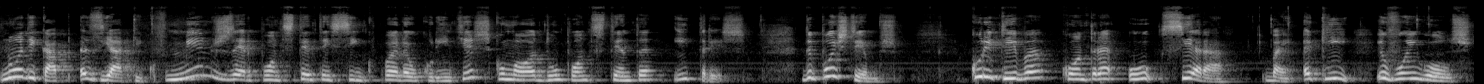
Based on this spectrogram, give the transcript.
no handicap asiático, menos 0.75 para o Corinthians, com uma odd de 1.73. Depois temos Curitiba contra o Ceará. Bem, aqui eu vou em golos.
